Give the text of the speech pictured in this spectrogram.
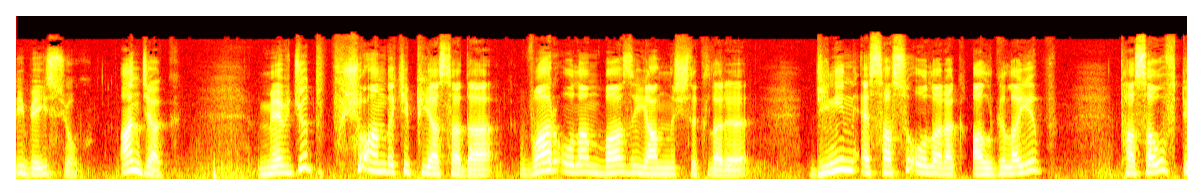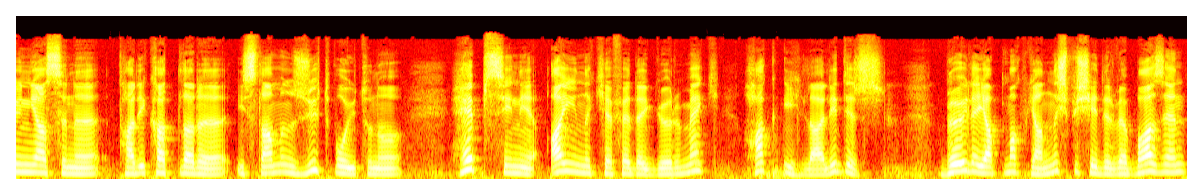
bir beis yok. Ancak mevcut şu andaki piyasada var olan bazı yanlışlıkları dinin esası olarak algılayıp tasavvuf dünyasını, tarikatları, İslam'ın züht boyutunu hepsini aynı kefede görmek hak ihlalidir. Böyle yapmak yanlış bir şeydir ve bazen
